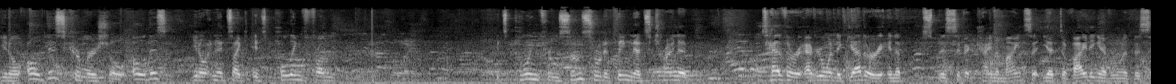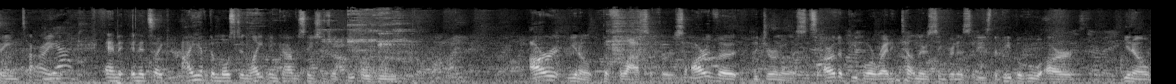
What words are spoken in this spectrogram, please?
you know, oh this commercial, oh this, you know, and it's like it's pulling from. It's pulling from some sort of thing that's trying to tether everyone together in a specific kind of mindset, yet dividing everyone at the same time. Yeah. And and it's like I have the most enlightening conversations with people who are you know the philosophers are the the journalists are the people who are writing down their synchronicities the people who are you know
